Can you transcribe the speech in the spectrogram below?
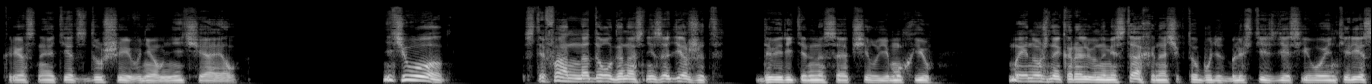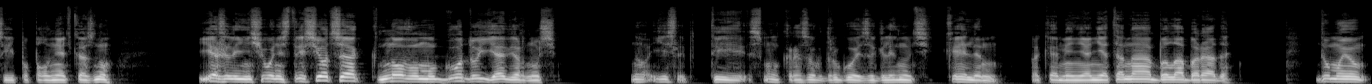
крестный отец души в нем не чаял. «Ничего, Стефан надолго нас не задержит», — доверительно сообщил ему Хью. Мы нужны королю на местах, иначе кто будет блюсти здесь его интересы и пополнять казну? Ежели ничего не стрясется, к Новому году я вернусь. Но если б ты смог разок-другой заглянуть к Эллен, пока меня нет, она была бы рада. Думаю,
